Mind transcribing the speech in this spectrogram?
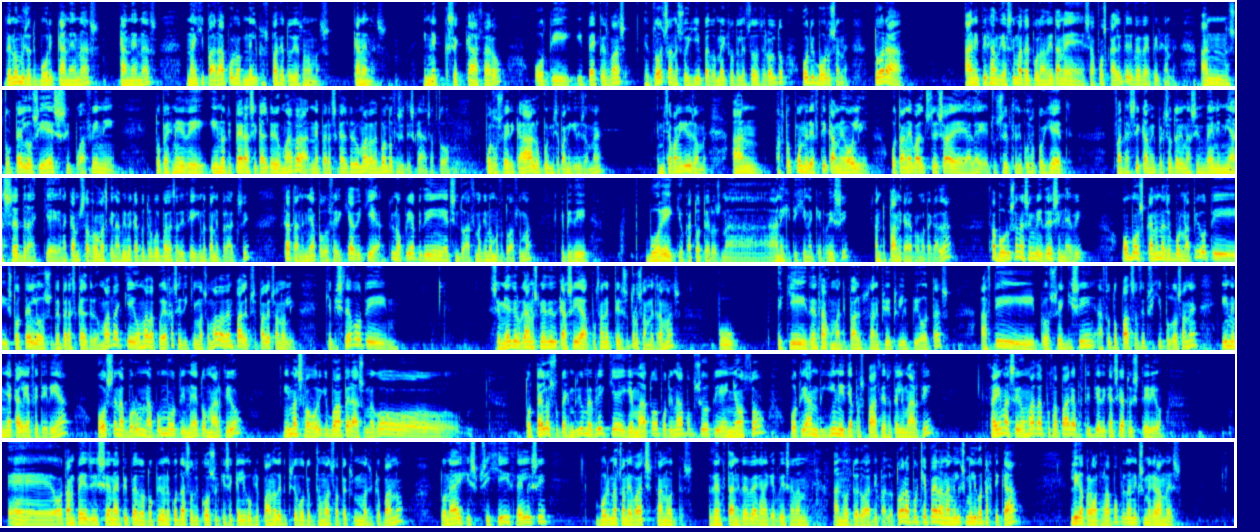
Δεν νομίζω ότι μπορεί κανένας κανένας, να έχει παράπονο από την έλλειψη προσπάθεια των διεθνών μας. Κανένας. Είναι ξεκάθαρο ότι οι παίκτες μας δώσανε στο γήπεδο μέχρι το τελευταίο δευτερόλεπτο ό,τι μπορούσαν. Τώρα, αν υπήρχαν διαστήματα που η Ολλανδία ήταν σαφώς καλύτεροι, βέβαια υπήρχαν. Αν στο τέλος η αίσθηση που αφήνει το παιχνίδι είναι ότι πέρασε η καλύτερη ομάδα, ναι, πέρασε η καλύτερη ομάδα. Δεν μπορεί να το αφήσει κανένας αυτό. Ποδοσφαιρικά, άλλο που εμείς θα πανηγυρίζαμε. Εμείς θα πανηγυρίζαμε. Αν αυτό που ονειρευτήκαμε όλοι όταν έβαλε τους τρεις επιθετικούς από Γετ, φανταστήκαμε οι περισσότεροι να συμβαίνει μια σέντρα και να κάνουμε το σταυρό μας και να μπει με κάποιο τρόπο η μπάλα στα δίχτυα γινόταν πράξη, θα ήταν μια ποδοσφαιρική αδικία. Την οποία, επειδή έτσι είναι το άθλημα και είναι όμορφο το άθλημα, επειδή μπορεί και ο κατώτερος να, αν έχει τυχεί να κερδίσει, αν του πάνε κάποια πράγματα καλά, θα μπορούσε να συμβεί. Δεν συνέβη. Όμως κανένας δεν μπορεί να πει ότι στο τέλος δεν πέρασε η καλύτερη ομάδα και η ομάδα που έχασε, η δική μας ομάδα, δεν πάλεψε. Πάλεψαν όλοι. Και πιστεύω ότι σε μια διοργάνωση, μια διαδικασία που θα είναι περισσότερο στα μέτρα μας, που εκεί δεν θα έχουμε αντιπάλους που θα είναι πιο υψηλής ποιότητας, αυτή η προσέγγιση, αυτό το πάθος, αυτή η ψυχή που δώσανε είναι μια καλή αφετηρία ώστε να μπορούμε να πούμε ότι ναι, το Μάρτιο είμαστε φαβοροί και μπορούμε να περάσουμε. Εγώ το τέλος του παιχνιδιού με βρήκε γεμάτο από την άποψη ότι νιώθω ότι αν γίνει η ίδια προσπάθεια στο τέλη Μάρτη, θα είμαστε η ομάδα που θα πάρει από αυτή τη διαδικασία το εισιτήριο. Ε, όταν παίζεις σε ένα επίπεδο το οποίο είναι κοντά στο δικό σου και είσαι και λίγο πιο πάνω, γιατί πιστεύω ότι από τις ομάδες θα παίξουμε εμά πιο πάνω, το να έχεις ψυχή, θέληση, μπορεί να σου ανεβάσεις τις πιθανότητες. Δεν φτάνει βέβαια για να κερδίσεις έναν ανώτερο αντίπαλο. Τώρα από εκεί και πέρα να μιλήσουμε λίγο τακτικά. Λίγα πράγματα θα πω πριν να ανοίξουμε γραμμές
